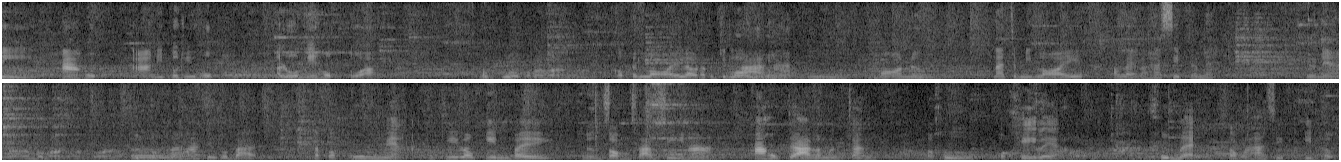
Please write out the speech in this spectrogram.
สี่ห้าหกอ่านี่ตัวที่หกอะรวมนี้หกตัว ครอบครัวก็ประมาณ ก็เป็นร้อยแล้วถ้าไปกินร้านหม้อหนึ่งอะอืมหม้อหนึ่งน่าจะมีร้อยเท่าไหร่ร้อยห้าสิบได้ไหมเดี๋ยวนี้ประมาณร้อยเออร้อยห้าสิบกว่าบาท แล้วก็กุ้งเนี่ย เมื่อกี้เรากินไปหนึ่งสองสามสี่ห้าห้าหกจานแล้วเหมือนกัน ก็คือโอเคเลยอะ คุ้มแหละสองร้อยห้าสิบกินเถอะ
